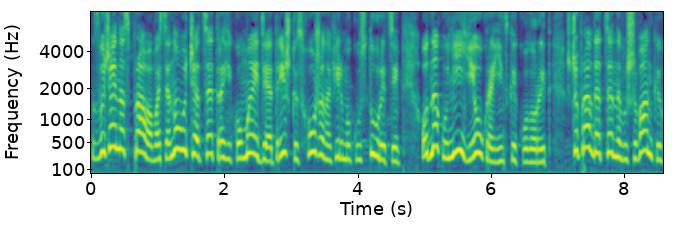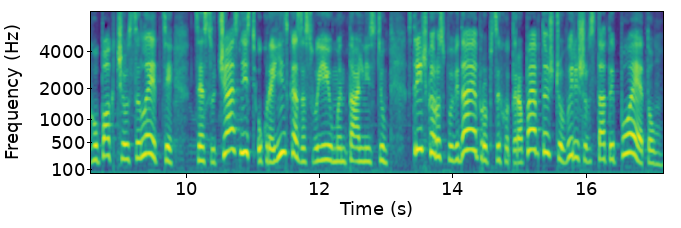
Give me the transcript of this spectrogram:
Звичайна справа Васяновича – це трагікомедія, трішки схожа на фільми Кустуриці. Однак у ній є український колорит. Щоправда, це не вишиванки, гопак чи оселедці. Це сучасність українська за своєю ментальністю. Стрічка розповідає про психотерапевта, що вирішив стати поетом.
